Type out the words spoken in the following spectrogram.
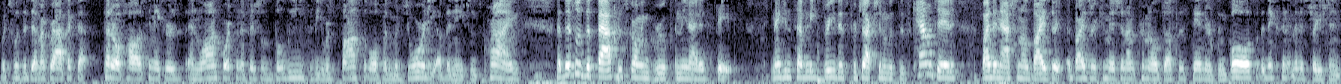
which was the demographic that federal policymakers and law enforcement officials believed to be responsible for the majority of the nation's crime, that this was the fastest growing group in the United States. In 1973, this projection was discounted by the National Advisor, Advisory Commission on Criminal Justice Standards and Goals, but the Nixon administration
